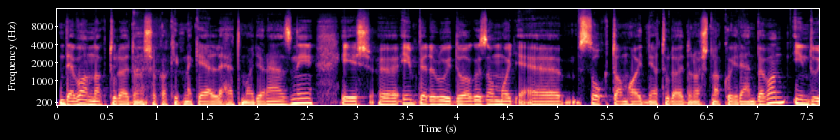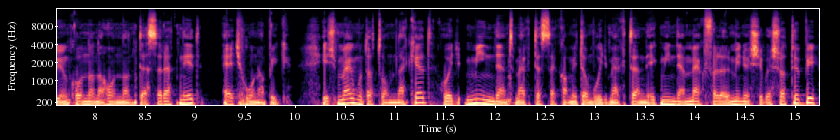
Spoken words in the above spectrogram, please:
de vannak tulajdonosok, akiknek el lehet magyarázni, és én például úgy dolgozom, hogy szoktam hagyni a tulajdonosnak, hogy rendben van, induljunk onnan, ahonnan te szeretnéd, egy hónapig. És megmutatom neked, hogy mindent megteszek, amit amúgy megtennék, minden megfelelő minőségben, stb.,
